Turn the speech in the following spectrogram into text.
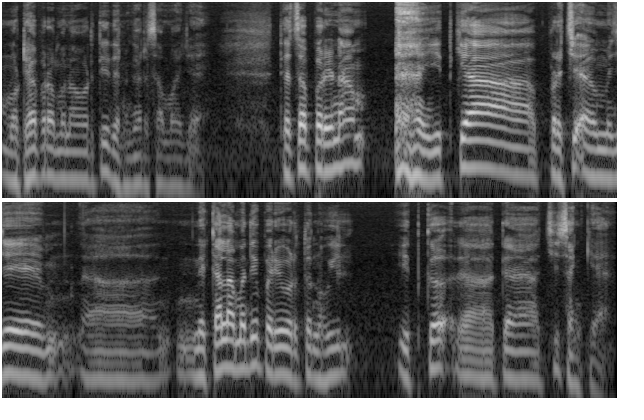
मोठ्या प्रमाणावरती धनगर समाज आहे. त्याचा परिणाम इतक्या प्रच म्हणजे निकालामध्ये परिवर्तन होईल इतकं त्याची संख्या आहे.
